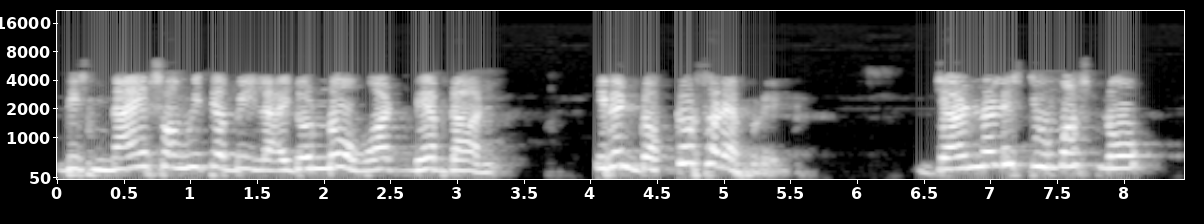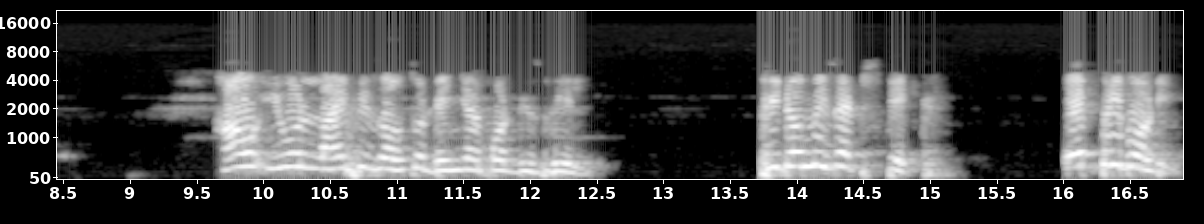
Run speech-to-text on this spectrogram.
this Nyaya Samhita bill, I don't know what they have done. Even doctors are afraid. Journalists, you must know how your life is also danger for this bill. Freedom is at stake. Everybody,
